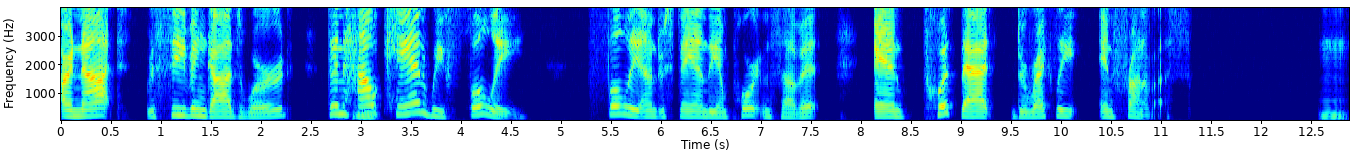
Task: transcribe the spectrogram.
are not receiving God's word, then how mm. can we fully, fully understand the importance of it and put that directly in front of us. Mm.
